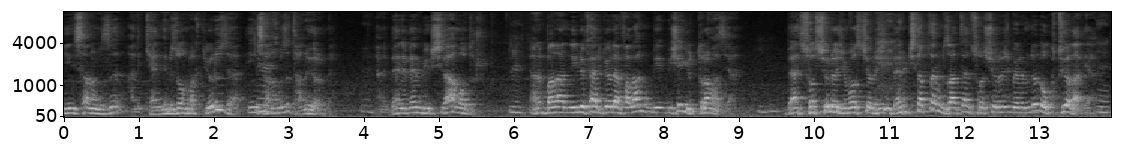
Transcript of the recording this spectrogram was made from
insanımızı hani kendimiz olmak diyoruz ya insanımızı tanıyorum ben. Yani benim en büyük silahım odur. Evet. Yani bana Nilüfer Göle falan bir, bir şey yutturamaz yani. Ben sosyoloji, sosyoloji, benim kitaplarım zaten sosyoloji bölümünde de okutuyorlar yani. Evet.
